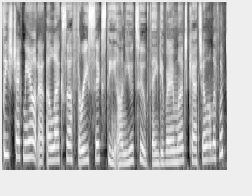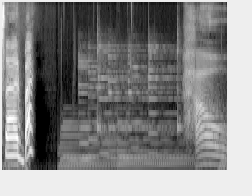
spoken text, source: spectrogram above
please check me out at Alexa360 on YouTube. Thank you very much. Catch you all on the flip side. Bye. How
